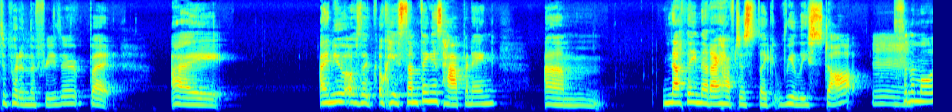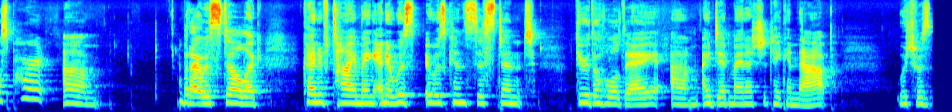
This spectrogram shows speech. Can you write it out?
to put in the freezer, but I I knew I was like, okay, something is happening. Um, nothing that I have to like really stop for the most part. Um, but I was still like kind of timing, and it was it was consistent through the whole day. Um, I did manage to take a nap, which was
